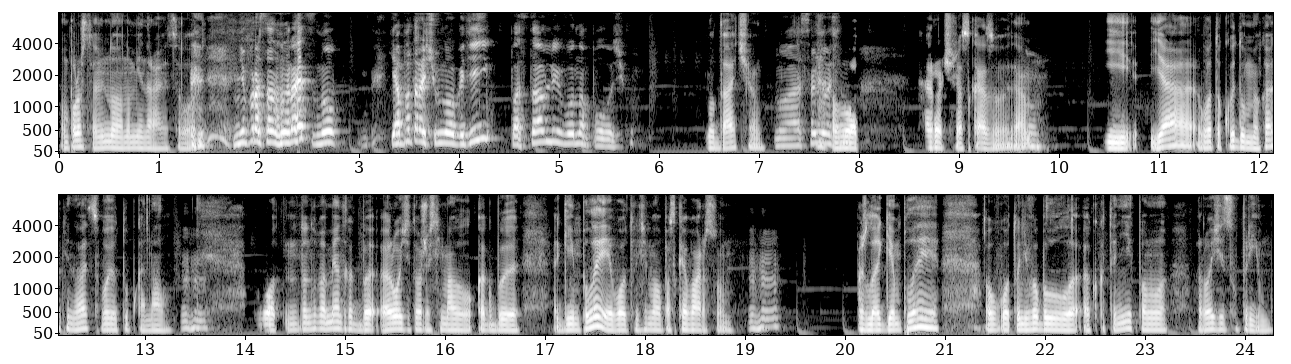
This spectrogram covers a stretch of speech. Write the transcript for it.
Он просто, ну, оно мне нравится, вот. Мне просто оно нравится, но я потрачу много денег, поставлю его на полочку. Ну, да, чё. Ну, а согласен. Вот. Короче, рассказываю, да. Ну. И я вот такой думаю, как мне назвать свой YouTube-канал. Вот. На тот момент, как бы, Рози тоже снимал, как бы, геймплей, вот, он снимал по Скайварсу. Мгм. Пожилой геймплей. Вот, у него был э, какой-то ник, по-моему, Рози Суприм.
